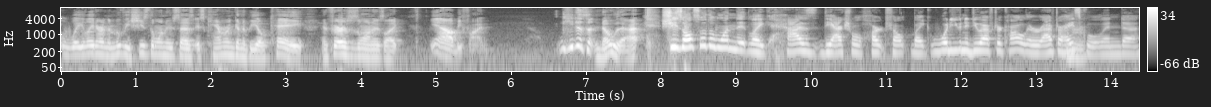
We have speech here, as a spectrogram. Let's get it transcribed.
uh, way later in the movie, she's the one who says, "Is Cameron going to be okay?" And Ferris is the one who's like, "Yeah, I'll be fine." He doesn't know that. She's also the one that like has the actual heartfelt like, what are you gonna do after college or after high school? And uh,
